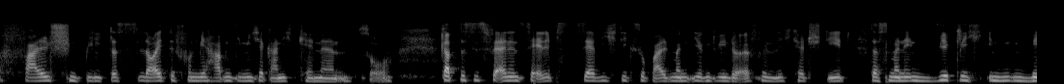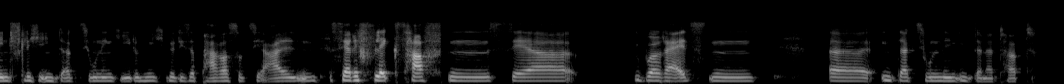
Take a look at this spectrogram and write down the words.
falschen Bild, das Leute von mir haben, die mich ja gar nicht kennen. So. Ich glaube, das ist für einen selbst sehr wichtig, sobald man irgendwie in der Öffentlichkeit steht, dass man in wirklich in menschliche Interaktionen geht und nicht nur diese parasozialen, sehr reflexhaften, sehr überreizten äh, Interaktionen im Internet hat.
